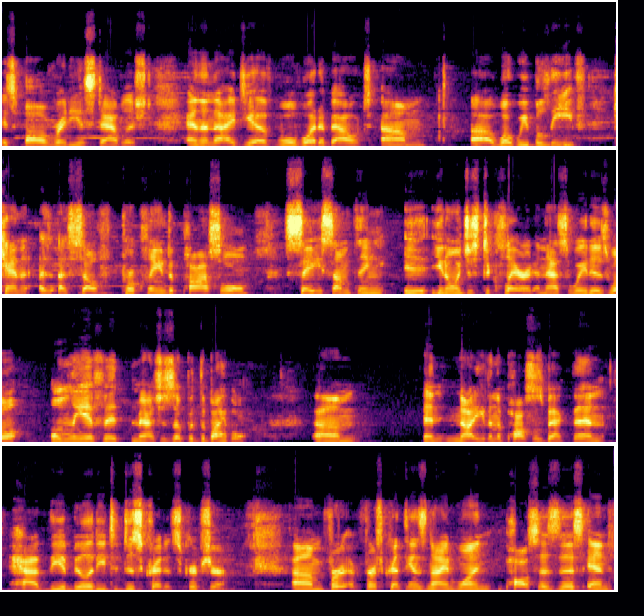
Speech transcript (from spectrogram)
It's already established. And then the idea of, well, what about um, uh, what we believe? Can a, a self-proclaimed apostle say something, you know, and just declare it, and that's the way it is? Well, only if it matches up with the Bible. Um, and not even the apostles back then had the ability to discredit Scripture. Um, 1 Corinthians 9 1, Paul says this, and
